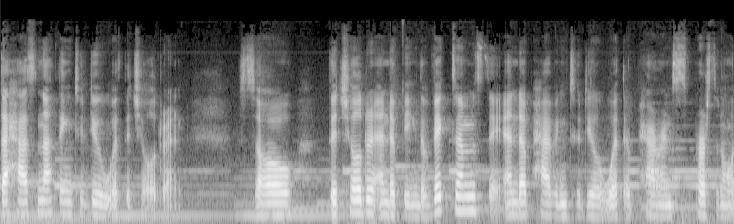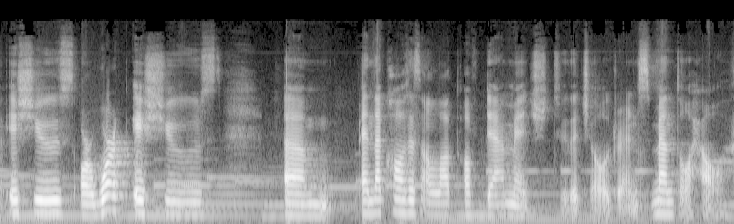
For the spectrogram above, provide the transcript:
that has nothing to do with the children. So the children end up being the victims. They end up having to deal with their parents' personal issues or work issues. Um, and that causes a lot of damage to the children's mental health.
